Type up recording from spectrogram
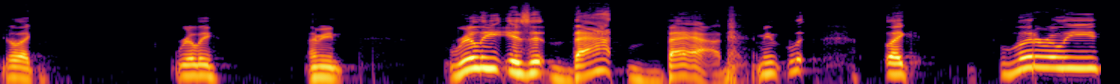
you're like, Really? I mean, really, is it that bad? I mean, like, literally,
